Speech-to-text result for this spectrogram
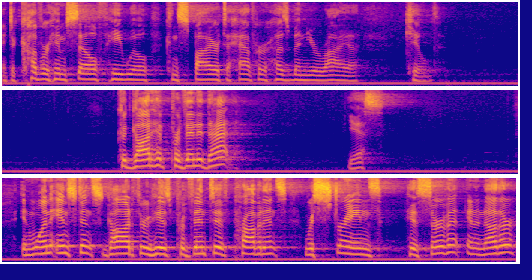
And to cover himself, he will conspire to have her husband Uriah killed. Could God have prevented that? Yes. In one instance, God, through his preventive providence, restrains his servant. In another,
